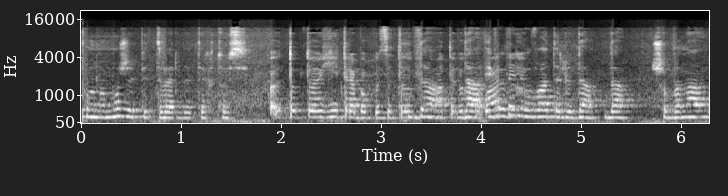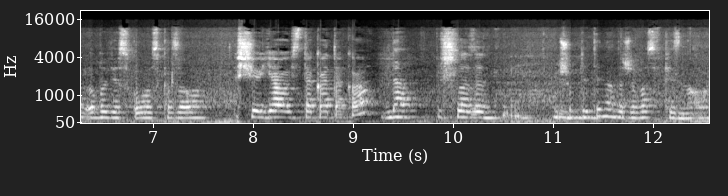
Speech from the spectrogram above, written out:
Воно може підтвердити хтось. Е, Тобто їй треба зателефонувати да, і вихователю, вихователю, да, да, щоб вона обов'язково сказала. Що я ось така така Да, прийшла за щоб дитина даже вас впізнала.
